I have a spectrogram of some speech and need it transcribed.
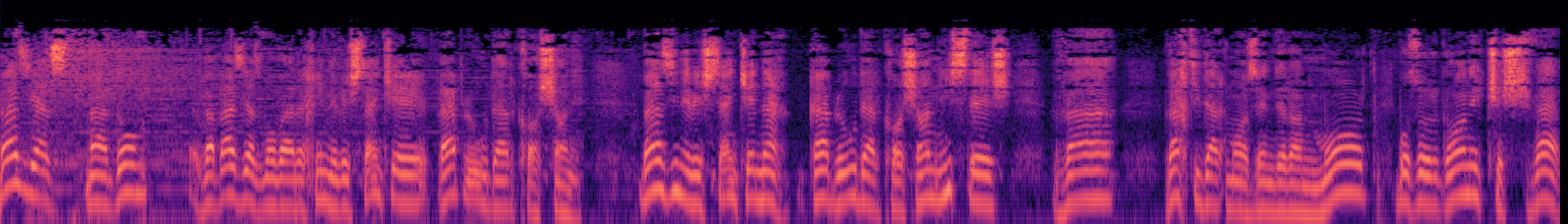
بعضی از مردم و بعضی از مورخین نوشتن که قبر او در کاشانه. بعضی نوشتن که نه قبر او در کاشان نیستش و وقتی در مازندران مرد بزرگان کشور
